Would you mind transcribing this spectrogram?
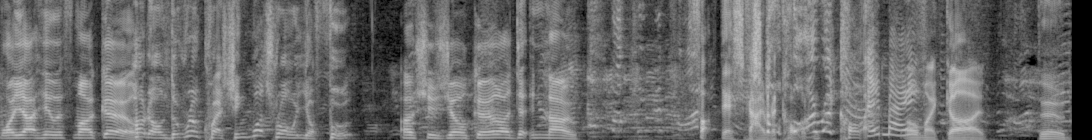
Why you out here with my girl? Hold on, the real question: What's wrong with your foot? Oh, she's your girl. I didn't know. Fuck this guy recording. oh my god. Dude,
